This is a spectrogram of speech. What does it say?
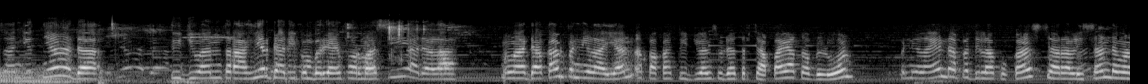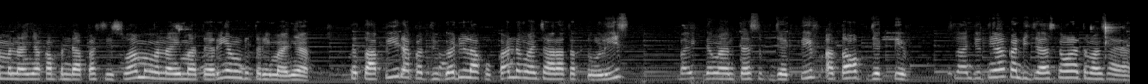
Selanjutnya ada tujuan terakhir dari pemberian informasi adalah Mengadakan penilaian apakah tujuan sudah tercapai atau belum. Penilaian dapat dilakukan secara lisan dengan menanyakan pendapat siswa mengenai materi yang diterimanya. Tetapi dapat juga dilakukan dengan cara tertulis, baik dengan tes subjektif atau objektif. Selanjutnya akan dijelaskan oleh teman saya.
